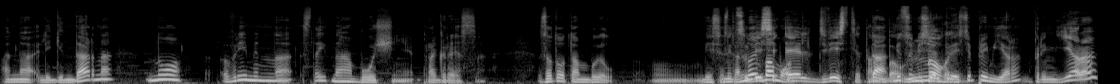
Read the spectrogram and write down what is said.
она легендарна, но временно стоит на обочине прогресса. Зато там был весь остальной Mitsubishi бомонд. L200 там да, был. Mitsubishi Новый. L200 премьера. Премьера.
